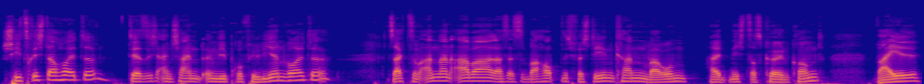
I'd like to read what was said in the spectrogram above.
Schiedsrichter heute, der sich anscheinend irgendwie profilieren wollte. Sagt zum anderen aber, dass er es überhaupt nicht verstehen kann, warum halt nichts aus Köln kommt, weil,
